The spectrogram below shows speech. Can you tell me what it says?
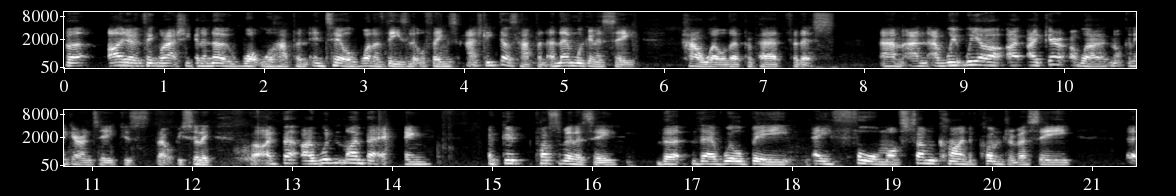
but I don't think we're actually going to know what will happen until one of these little things actually does happen, and then we're going to see how well they're prepared for this. Um, and and we, we are I, I well I'm not going to guarantee because that would be silly, but I bet I wouldn't mind betting a good possibility that there will be a form of some kind of controversy uh,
